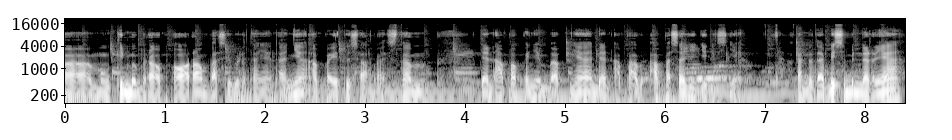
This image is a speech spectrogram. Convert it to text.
uh, mungkin beberapa orang pasti bertanya-tanya apa itu self esteem dan apa penyebabnya dan apa apa saja jenisnya. Akan tetapi sebenarnya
